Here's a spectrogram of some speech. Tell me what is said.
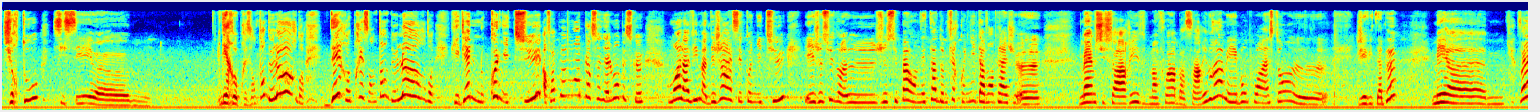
Surtout si c'est euh, des représentants de l'ordre, des représentants de l'ordre qui viennent nous cogner dessus. Enfin, pas moi personnellement, parce que moi, la vie m'a déjà assez cogné dessus et je suis, je suis pas en état de me faire cogner davantage. Euh, même si ça arrive, ma foi, bah, ça arrivera. Mais bon, pour l'instant, euh, j'évite un peu. Mais euh, voilà,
